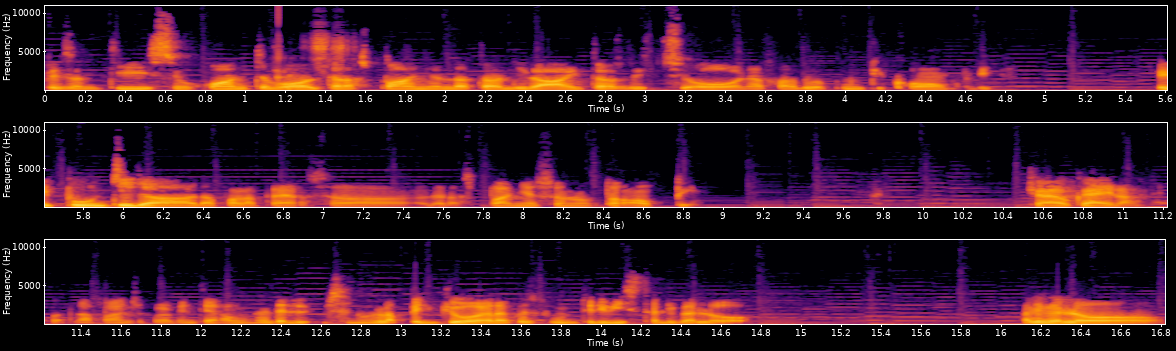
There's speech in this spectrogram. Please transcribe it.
pesantissime. Quante volte la Spagna è andata di là in transizione a fare due punti comodi. E i punti da, da palla persa della Spagna sono troppi. Cioè, ok, la, la Francia probabilmente era una delle, se non la peggiore da questo punto di vista a livello, a livello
